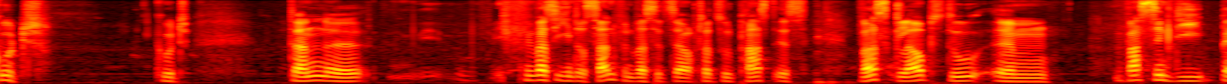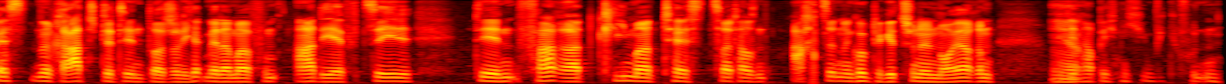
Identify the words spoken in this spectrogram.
Gut. Gut. Dann, äh, ich find, was ich interessant finde, was jetzt ja auch dazu passt, ist, was glaubst du, ähm, was sind die besten Radstädte in Deutschland? Ich habe mir da mal vom ADFC den Fahrradklimatest 2018 angeguckt, da gibt es schon einen neueren, ja. den habe ich nicht irgendwie gefunden.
